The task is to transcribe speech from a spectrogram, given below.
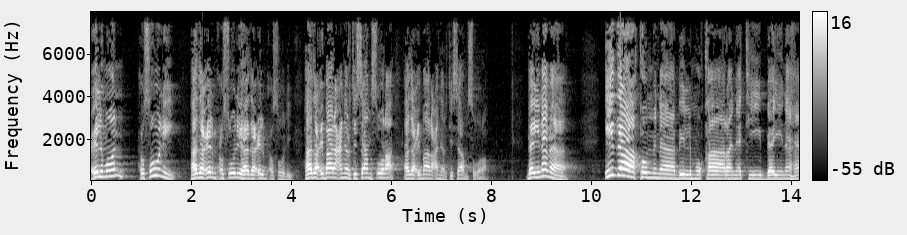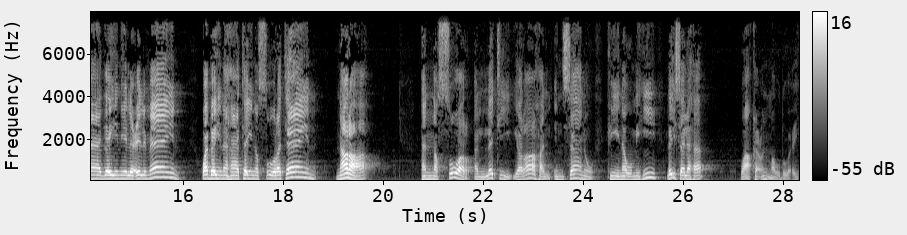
علم حصولي. هذا علم حصولي هذا علم حصولي. هذا عبارة عن ارتسام صورة هذا عبارة عن ارتسام صورة. بينما إذا قمنا بالمقارنة بين هذين العلمين وبين هاتين الصورتين نرى أن الصور التي يراها الإنسان في نومه ليس لها واقع موضوعي.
